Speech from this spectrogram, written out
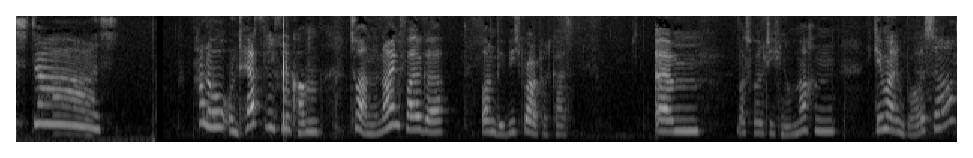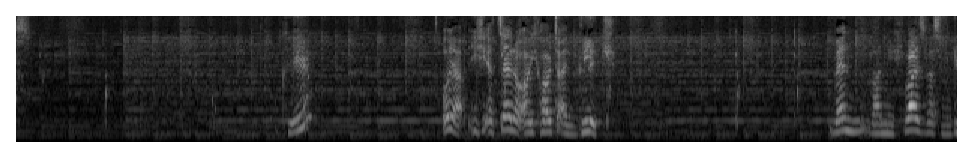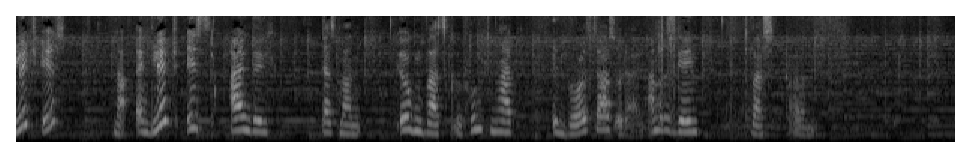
ist das? Hallo und herzlich willkommen zu einer neuen Folge von Bibis Broad Podcast. Ähm, was wollte ich nur machen? Ich gehe mal in Brawl Stars. Okay. Oh ja, ich erzähle euch heute einen Glitch. Wenn man nicht weiß, was ein Glitch ist, na, ein Glitch ist eigentlich, dass man irgendwas gefunden hat in Brawl Stars oder ein anderes Game, was ähm,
